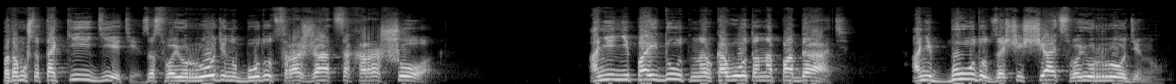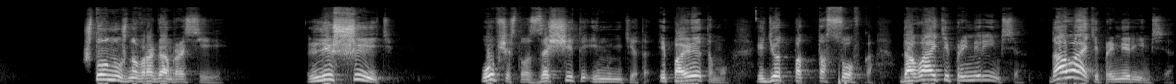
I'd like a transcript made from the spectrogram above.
Потому что такие дети за свою родину будут сражаться хорошо – они не пойдут на кого-то нападать. Они будут защищать свою родину. Что нужно врагам России? Лишить общества защиты иммунитета. И поэтому идет подтасовка. Давайте примиримся. Давайте примиримся.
